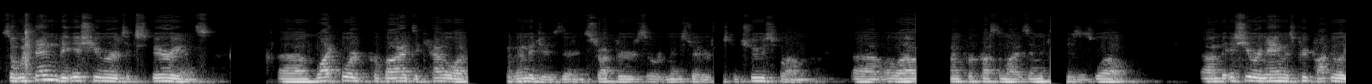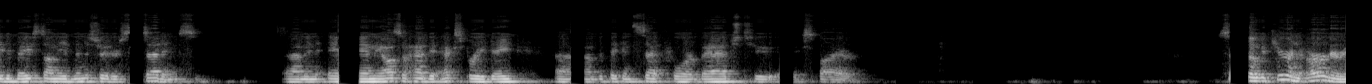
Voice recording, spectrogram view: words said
So within the issuer's experience, um, Blackboard provides a catalog of images that instructors or administrators can choose from, um, allowing for customized images as well. Um, the issuer name is pre-populated based on the administrator's settings, um, and, and, they also have the expiry date um, that they can set for a badge to expire. So if you're an earner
